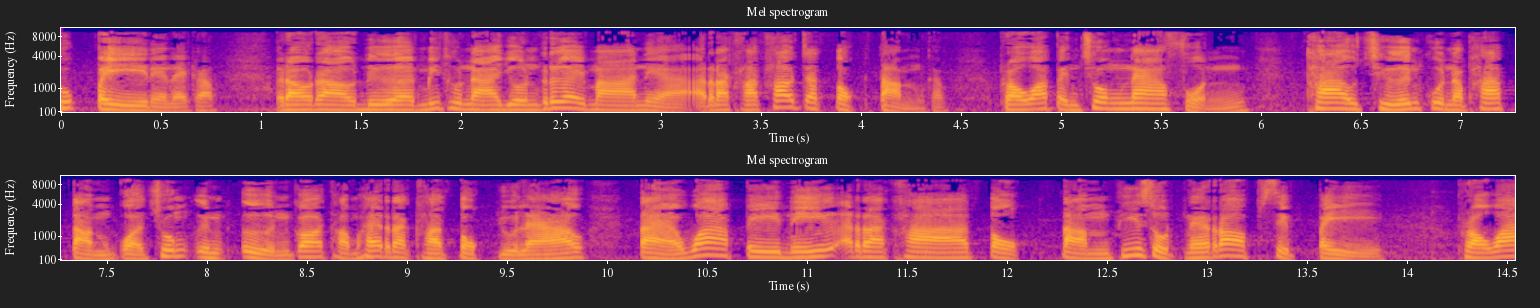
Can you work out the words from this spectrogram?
ทุกๆ ปีเนี่ยนะครับเราวๆเดือนมิถุนายนเรื่อยมาเนี่ยราคาข้าวจะตกต่ำครับเพราะว่าเป็นช่วงหน้าฝน ข้าวชื้นคุณภาพต่ำกว่าช่วงอื่น ๆ ก็ทำให้ราคาตกอยู่แล้ว แต่ว่าปีนี้ราคาตกต่ำที่สุดในรอบ 10 ปี เพราะว่า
